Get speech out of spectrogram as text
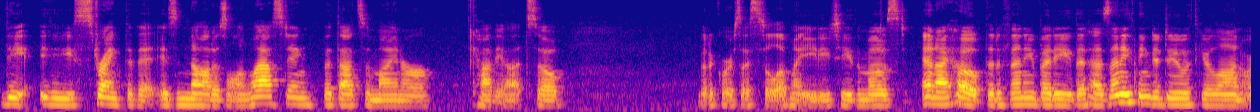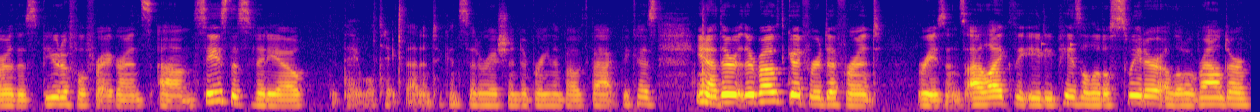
the, the strength of it is not as long lasting, but that's a minor caveat. So, but of course I still love my EDT the most. And I hope that if anybody that has anything to do with Guerlain or this beautiful fragrance um, sees this video, that they will take that into consideration to bring them both back because, you know, they're, they're both good for different reasons. I like the EDP is a little sweeter, a little rounder,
